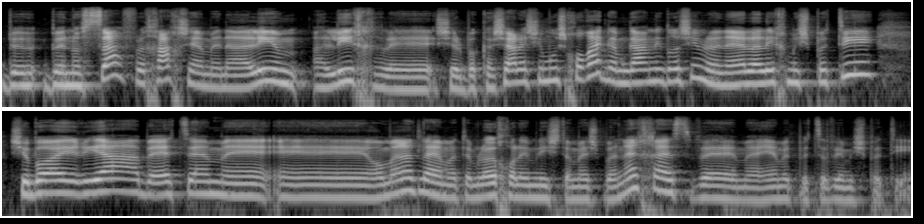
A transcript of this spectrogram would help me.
ובנוסף לכך שהם מנהלים הליך של בקשה לשימוש חורג, הם גם נדרשים לנהל הליך משפטי, שבו העירייה בעצם אומרת להם, אתם לא יכולים להשתמש בנכס, ומאיימת בצווים משפטיים.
